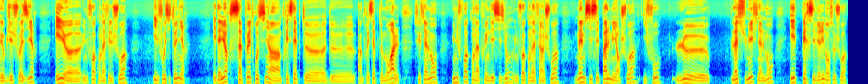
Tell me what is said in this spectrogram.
est obligé de choisir. Et euh, une fois qu'on a fait le choix, il faut s'y tenir. Et d'ailleurs, ça peut être aussi un précepte, euh, de, un précepte moral. Parce que finalement, une fois qu'on a pris une décision, une fois qu'on a fait un choix, même si c'est pas le meilleur choix, il faut le l'assumer finalement et persévérer dans ce choix.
